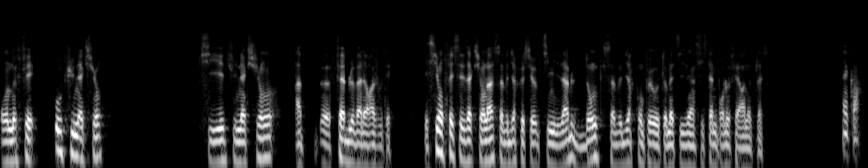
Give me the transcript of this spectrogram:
on ne fait aucune action qui est une action à euh, faible valeur ajoutée. Et si on fait ces actions-là, ça veut dire que c'est optimisable, donc ça veut dire qu'on peut automatiser un système pour le faire à notre place. D'accord.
